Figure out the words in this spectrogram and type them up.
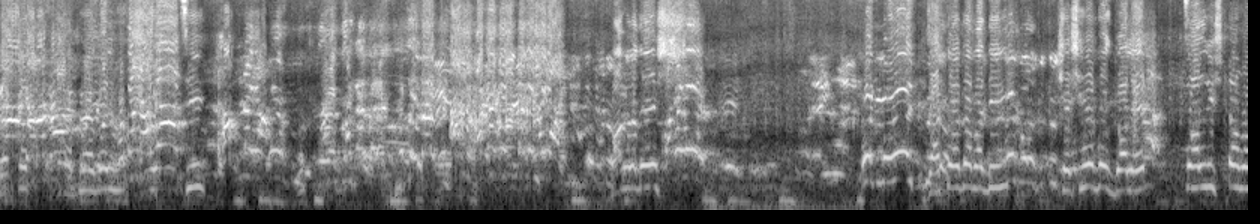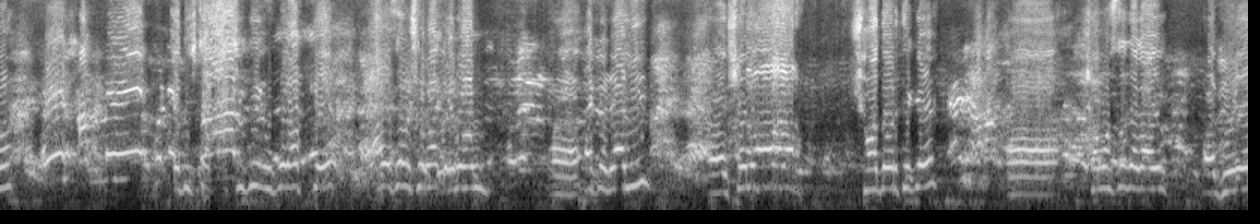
দর্শক আপনারা বলুন পাচ্ছি বাংলাদেশ জাতীয়তাবাদী স্বেচ্ছাসেবক দলের চুয়াল্লিশতম প্রতিষ্ঠা বার্ষিকী উপলক্ষে আলোচনা সভা এবং একটা র্যালি সদর থেকে সমস্ত জায়গায় ঘুরে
